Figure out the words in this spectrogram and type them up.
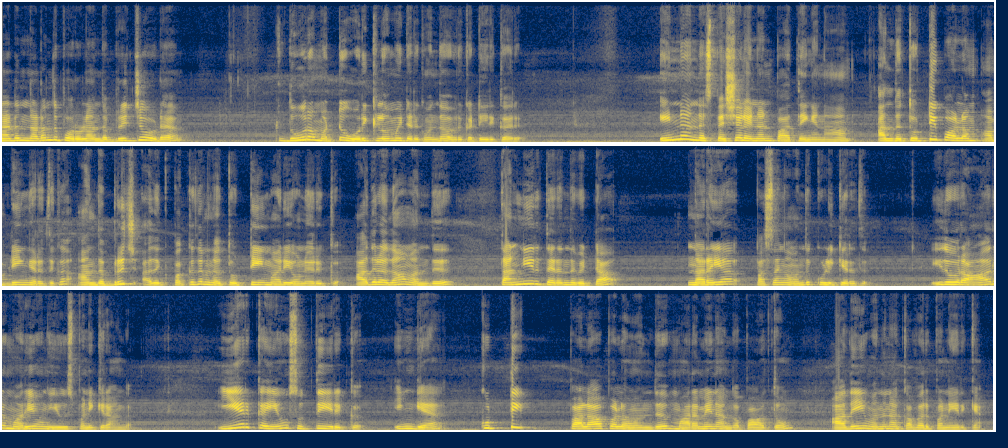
நட நடந்து போகிறோம்ல அந்த பிரிட்ஜோட தூரம் மட்டும் ஒரு கிலோமீட்டருக்கு வந்து அவர் கட்டியிருக்காரு. இன்னும் இந்த ஸ்பெஷல் என்னன்னு பார்த்தீங்கன்னா அந்த தொட்டி பாலம் அப்படிங்கிறதுக்கு அந்த பிரிட்ஜ் அதுக்கு பக்கத்தில் அந்த தொட்டி மாதிரி ஒன்று இருக்குது அதில் தான் வந்து தண்ணீர் திறந்து விட்டால் நிறையா பசங்க வந்து குளிக்கிறது. இது ஒரு ஆறு மாதிரி அவங்க யூஸ் பண்ணிக்கிறாங்க. இயற்கையும் சுற்றி இருக்குது இங்கே குட்டி பலாப்பழம் வந்து மரமே நாங்கள் பார்த்தோம். அதையும் வந்து நான் கவர் பண்ணியிருக்கேன்.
